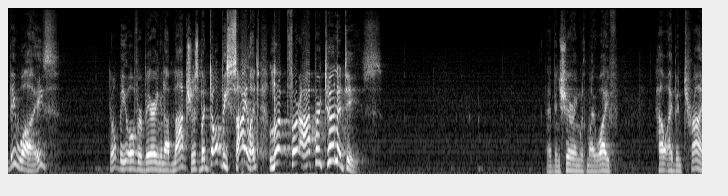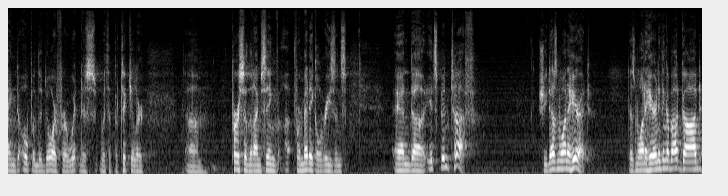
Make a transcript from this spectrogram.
Be wise. Don't be overbearing and obnoxious, but don't be silent. Look for opportunities. I've been sharing with my wife how I've been trying to open the door for a witness with a particular um, person that I'm seeing uh, for medical reasons. And uh, it's been tough. She doesn't want to hear it. Doesn't want to hear anything about God,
